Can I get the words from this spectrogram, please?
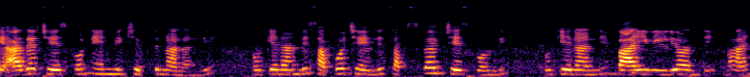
గ్యాదర్ చేసుకొని నేను మీకు చెప్తున్నానండి. ఓకేనా అండి? సపోర్ట్ చేయండి. సబ్స్క్రైబ్ చేసుకోండి. ఓకేనా అండి బాయ్ ఈ వీడియో అంతే బాయ్.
